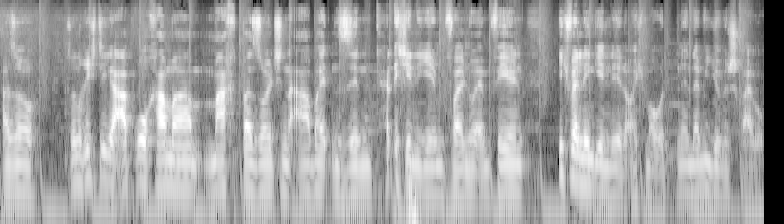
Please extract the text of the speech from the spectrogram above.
Also so ein richtiger Abbruchhammer macht bei solchen Arbeiten Sinn, kann ich in jedem Fall nur empfehlen. Ich verlinke Ihnen den euch mal unten in der Videobeschreibung.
